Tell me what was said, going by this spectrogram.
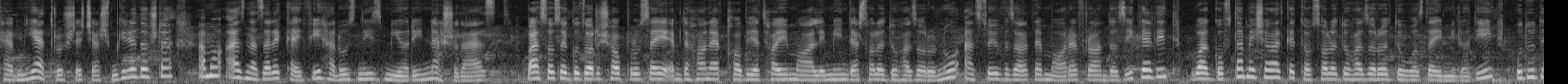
کمیت رشد چشمگیر داشته اما از نظر کیفی هنوز نیز میاری نشده است. بر اساس گزارش ها پروسه امتحان قابلیت های معلمین در سال 2009 از سوی وزارت معارف را اندازی کردید و گفته می شود که تا سال 2012 میلادی حدود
